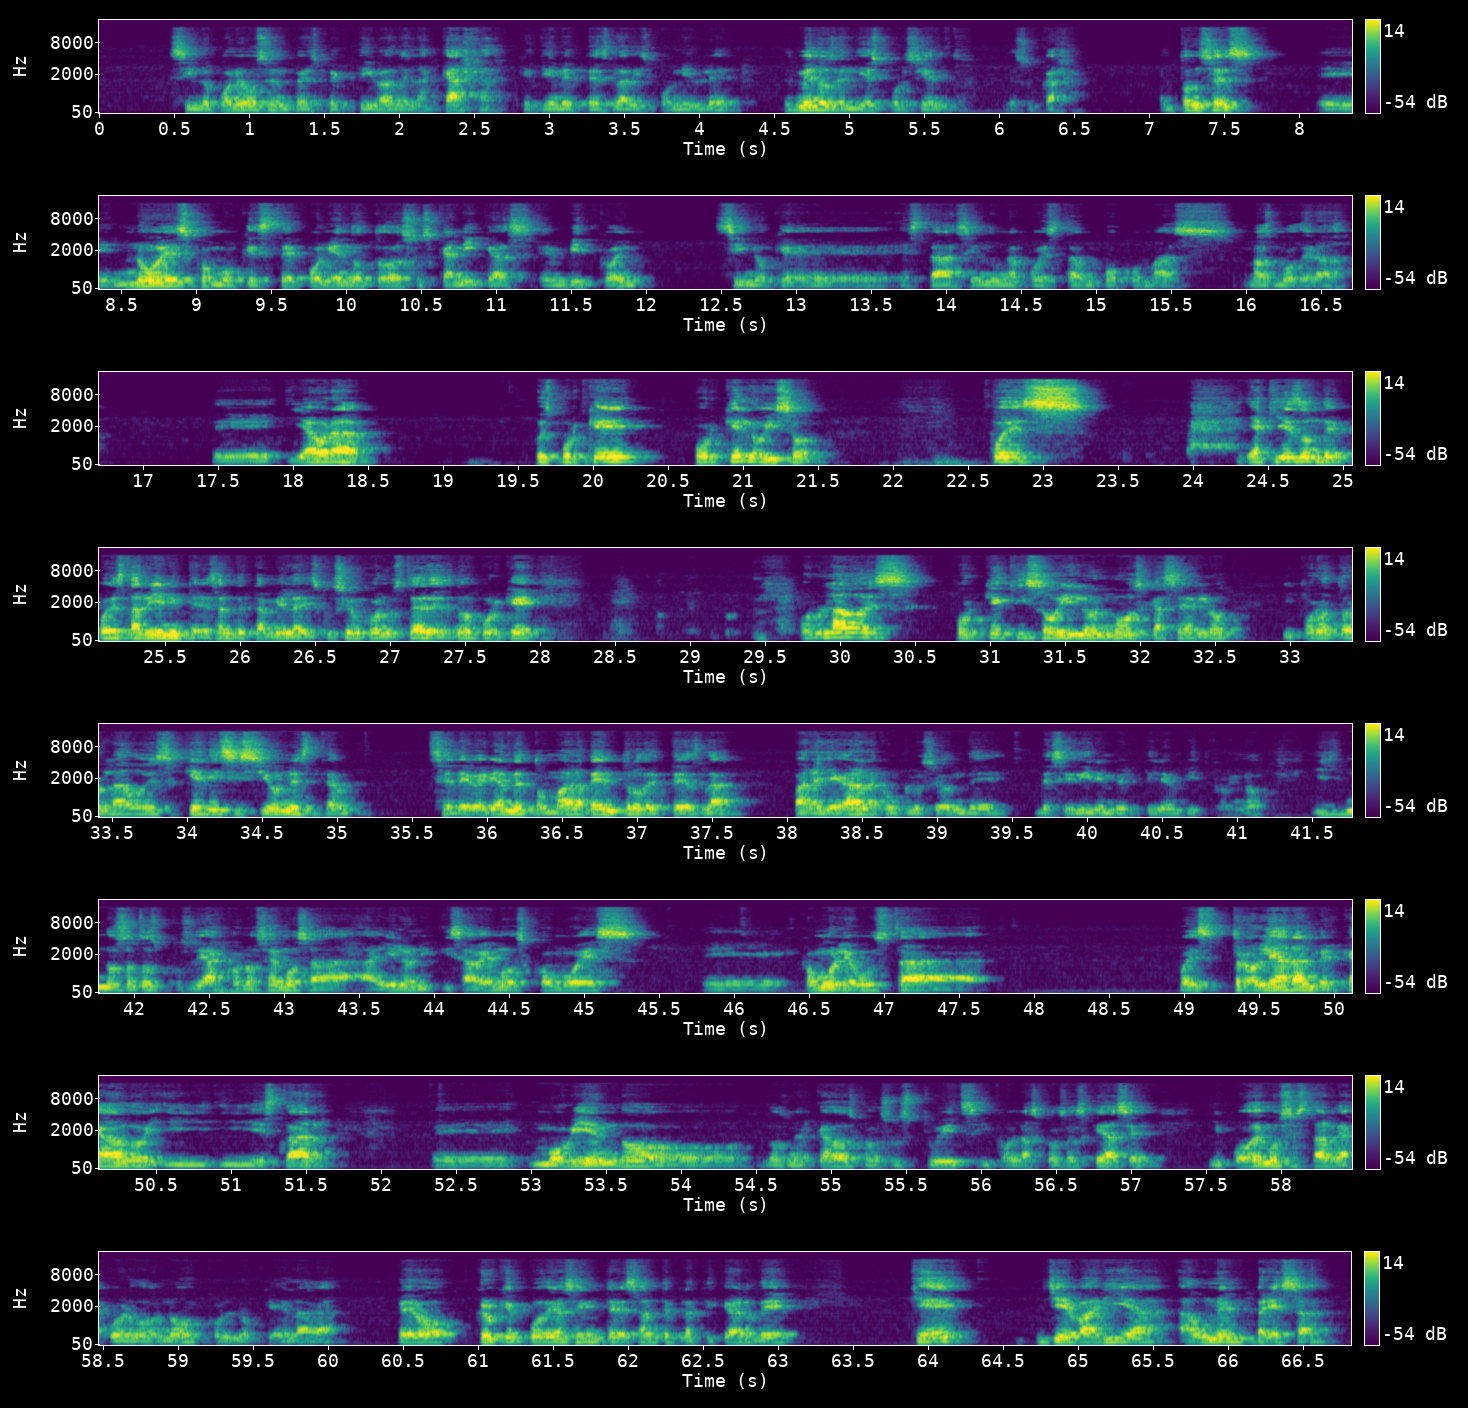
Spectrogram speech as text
Si lo ponemos en perspectiva de la caja que tiene Tesla disponible, es menos del 10% de su caja. Entonces, eh, no es como que esté poniendo todas sus canicas en Bitcoin, sino que está haciendo una apuesta un poco más, más moderada. Eh, y ahora, pues, ¿por qué, ¿por qué lo hizo? Pues, y aquí es donde puede estar bien interesante también la discusión con ustedes, ¿no? Porque, por un lado es, ¿por qué quiso Elon Musk hacerlo? Y por otro lado es, ¿qué decisiones se deberían de tomar dentro de Tesla para llegar a la conclusión de decidir invertir en Bitcoin, ¿no? Y nosotros pues ya conocemos a, Elon y, sabemos cómo es, eh, cómo le gusta pues trolear al mercado y, estar eh, moviendo los mercados con sus tweets y con las cosas que hace y podemos estar de acuerdo o no con lo que él haga, pero creo que podría ser interesante platicar de qué llevaría a una empresa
